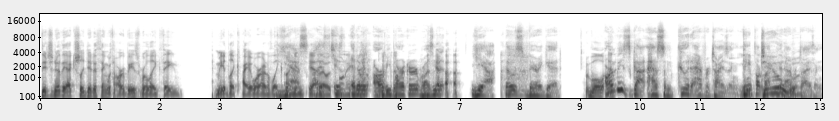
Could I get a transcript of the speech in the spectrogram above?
Did you know they actually did a thing with Arby's where like they made like eyewear out of like onion? Yeah, I- that was is- funny. And it was Arby Parker, wasn't it? Yeah. Yeah, that was very good. Well, and Arby's got has some good advertising. You want to talk about good advertising?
